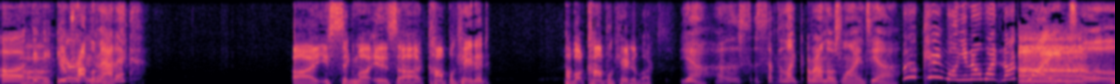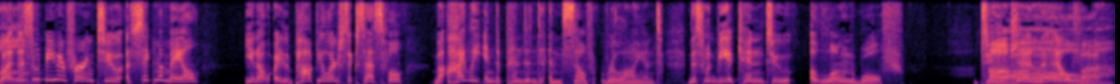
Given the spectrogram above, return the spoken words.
Uh, i- you're here- problematic. uh, you- Sigma is uh, complicated. How about complicated, Lex? Yeah, uh, something like around those lines. Yeah. Okay, well, you know what? Not quite. But this would be referring to a Sigma male, you know, popular, successful, but highly independent and self reliant. This would be akin to a lone wolf to Gen Oh. Alpha.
